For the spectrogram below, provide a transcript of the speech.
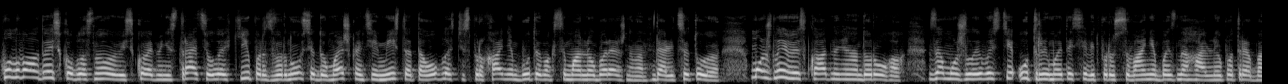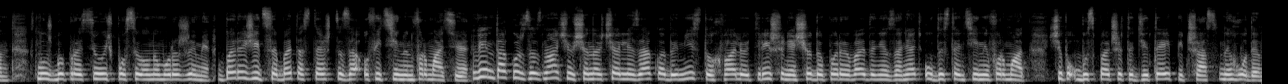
Голова Одеської обласної військової адміністрації Олег Кіпер звернувся до мешканців міста та області з проханням бути максимально обережними. Далі цитую: можливі складнення на дорогах за можливості утримайтеся від пересування без нагальної потреби. Служби працюють в посиленому режимі. Бережіть себе та стежте за офіційною інформацією. Він також зазначив, що навчальні заклади міста ухвалюють рішення щодо переведення занять у дистанційний формат, щоб убезпечити дітей під час негоди.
